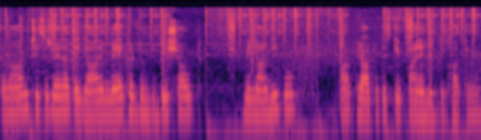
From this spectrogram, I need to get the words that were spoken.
तमाम चीज़ें जो है ना तैयार है। मैं कर दूँगी डिश आउट बिरयानी को और फिर आप लोग इसकी फ़ाइनल लुक दिखाती हूँ।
